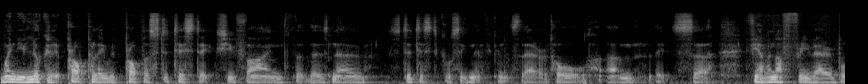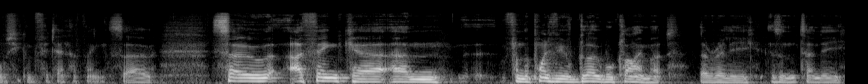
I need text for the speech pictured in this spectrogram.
when you look at it properly with proper statistics, you find that there's no statistical significance there at all. Um, it's, uh, if you have enough free variables, you can fit anything. So, so I think uh, um, from the point of view of global climate, there really isn't any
